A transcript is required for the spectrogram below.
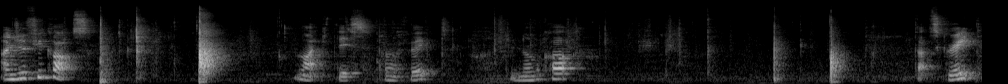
And do a few cuts. Like this. Perfect. Do another cut. That's great.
